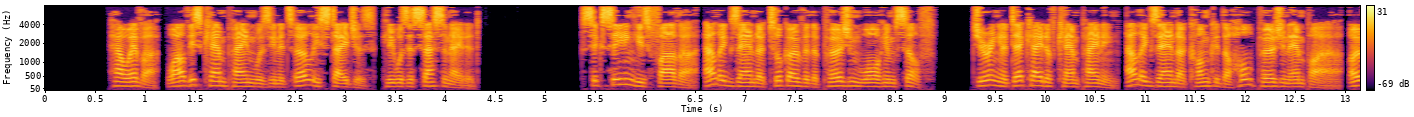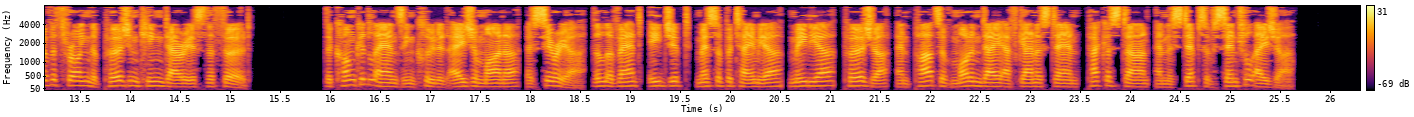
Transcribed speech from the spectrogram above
However, while this campaign was in its early stages, he was assassinated. Succeeding his father, Alexander took over the Persian War himself. During a decade of campaigning, Alexander conquered the whole Persian Empire, overthrowing the Persian king Darius III. The conquered lands included Asia Minor, Assyria, the Levant, Egypt, Mesopotamia, Media, Persia, and parts of modern-day Afghanistan, Pakistan, and the steppes of Central Asia.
